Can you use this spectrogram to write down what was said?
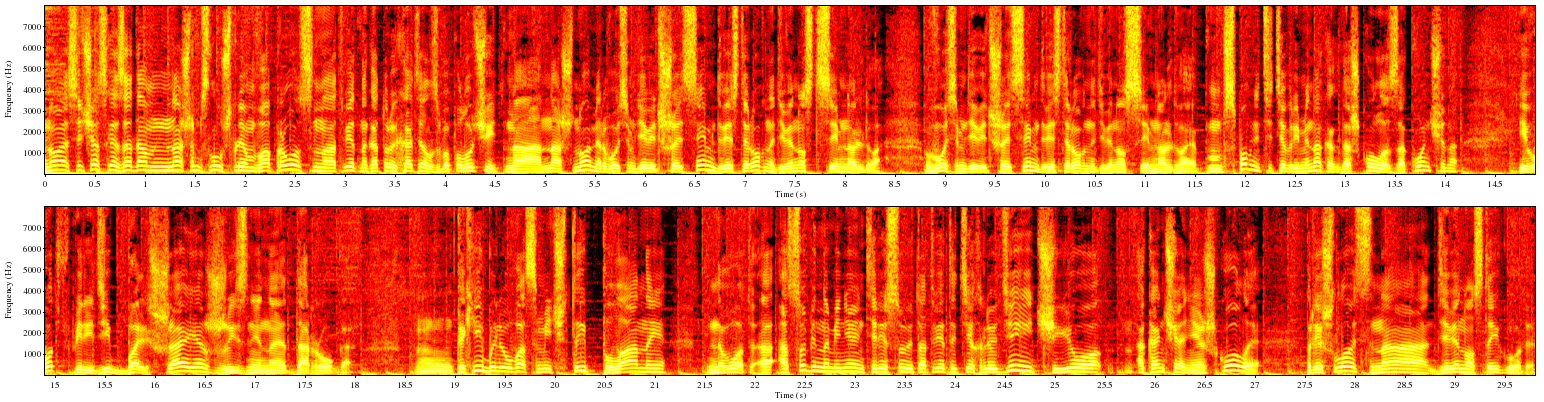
Ну а сейчас я задам нашим слушателям вопрос, на ответ на который хотелось бы получить на наш номер 8967 200 ровно 9702. 8967 200 ровно 9702. М, Вспомните те времена, когда школа закончена, и вот впереди большая жизненная дорога. Какие были у вас мечты, планы? Ну Вот. а Особенно меня интересуют ответы тех людей, чье окончание школы пришлось на 90-е годы.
